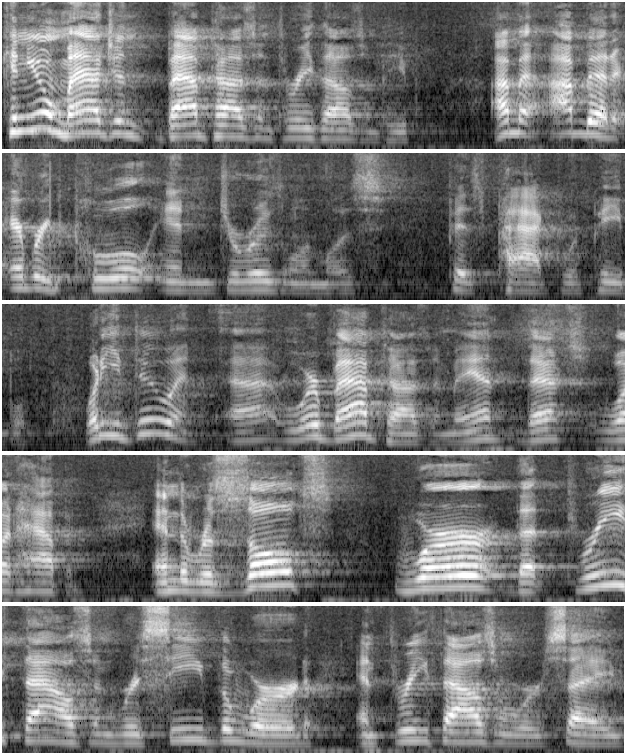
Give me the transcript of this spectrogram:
Can you imagine baptizing 3,000 people? I, mean, I bet every pool in Jerusalem was packed with people. What are you doing? Uh, we're baptizing, man. That's what happened. And the results were that 3,000 received the word and 3,000 were saved.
